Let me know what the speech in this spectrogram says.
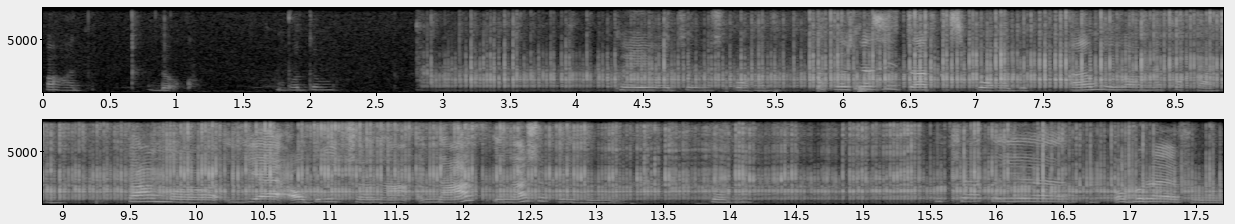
Ага, док. Будемо. Перелетіли спогади. Ось нас є тетрадка спогадів, але ми вам не покажемо. Там е, є обличчя на нас і наших рідних. Добре. Дівчата є обережно.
